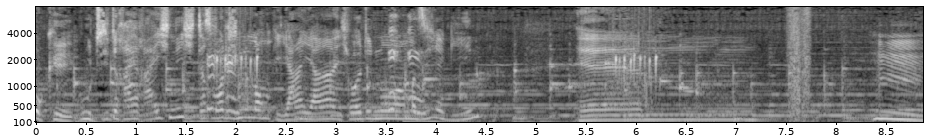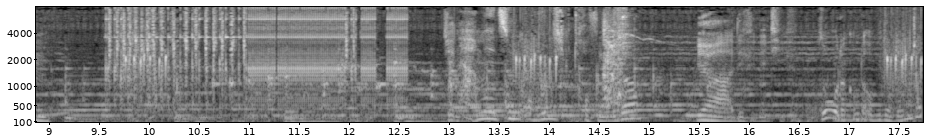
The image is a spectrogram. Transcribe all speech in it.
Okay, gut, die drei reichen nicht. Das wollte ich nur noch... Ja, ja, ich wollte nur noch mal sicher gehen. Ähm... Hm... Den haben wir jetzt nun auch wirklich getroffen, oder? Ja, definitiv. So, da kommt er auch wieder runter.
